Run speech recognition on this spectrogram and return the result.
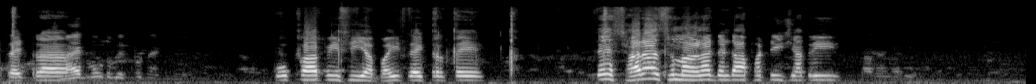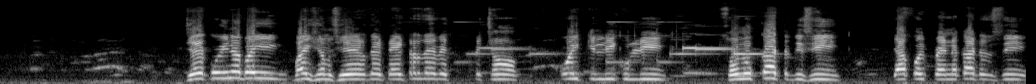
ਟਰੈਕਟਰ ਆ। ਮੈਟ ਮੂਟ ਵੇਖੋ ਕੋਕਾ ਪੀਸੀ ਆ ਬਾਈ ਟਰੈਕਟਰ ਤੇ। ਤੇ ਸਾਰਾ ਸਮਾਨ ਆ ਡੰਡਾ ਫੱਟੀ ਛਤਰੀ। ਜੇ ਕੋਈ ਨਾ ਬਾਈ ਬਾਈ ਸ਼ਮਸ਼ੇਰ ਦੇ ਟਰੈਕਟਰ ਦੇ ਵਿੱਚ ਪਿੱਛੋਂ ਕੋਈ ਕਿੱਲੀ ਕੁੱਲੀ ਤੁਹਾਨੂੰ ਘੱਟ ਦਿਸੀ ਜਾਂ ਕੋਈ ਪੈਨ ਘੱਟ ਦਿਸੀ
